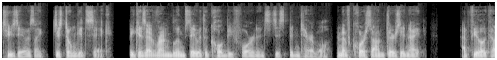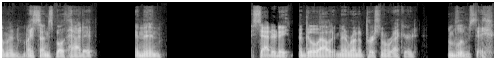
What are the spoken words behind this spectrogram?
Tuesday, I was like, just don't get sick because I've run Bloomsday with a cold before, and it's just been terrible. And of course, on Thursday night, I feel it coming. My sons both had it, and then Saturday, I go out and I run a personal record from Bloomsday.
